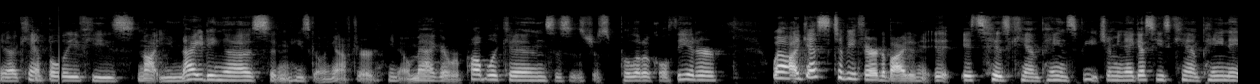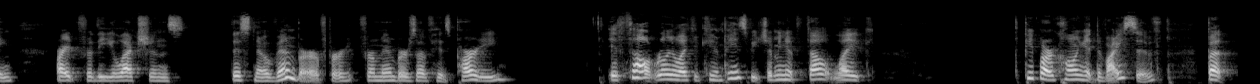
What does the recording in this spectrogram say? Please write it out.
you know, I can't believe he's not uniting us and he's going after, you know, MAGA Republicans. This is just political theater. Well, I guess to be fair to Biden, it, it's his campaign speech. I mean, I guess he's campaigning, right, for the elections this November for for members of his party, it felt really like a campaign speech. I mean, it felt like people are calling it divisive, but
